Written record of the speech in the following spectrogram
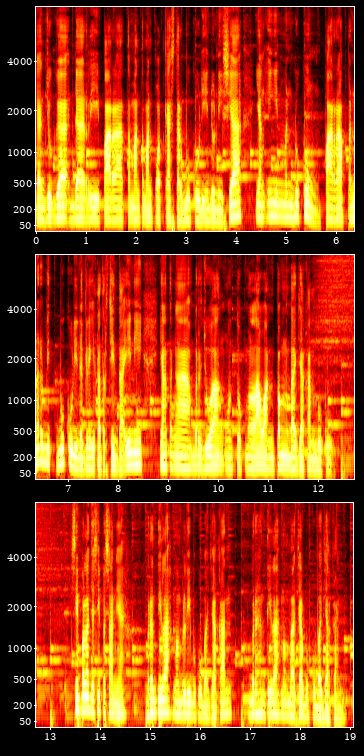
dan juga dari para teman-teman podcaster buku di Indonesia yang ingin mendukung para penerbit buku di negeri kita tercinta ini yang tengah berjuang untuk melawan pembajakan buku. Simpel aja sih pesannya, berhentilah membeli buku bajakan, berhentilah membaca buku bajakan.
